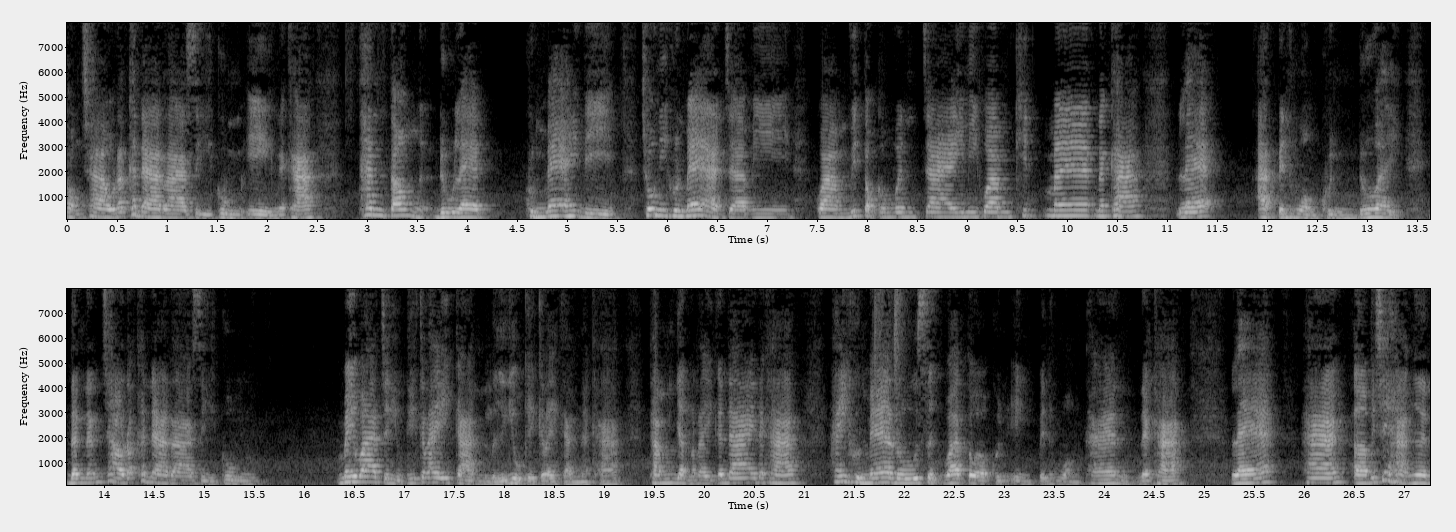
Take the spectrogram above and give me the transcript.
ของชาวลัคนาราศีกุมเองนะคะ ท่านต้องดูแล คุณแม่ให้ดี ช่วงนี้คุณแม่อาจจะมีความวิตกกังวลใจ มีความคิดมากนะคะ และอาจเป็นห่วงคุณด้วย ดังนั้นชาวลัคนาราศีกุมไม่ว่าจะอยู่ใกล้ๆกันหรืออยู่ไกลๆกันนะคะทำอย่างไรก็ได้นะคะ ให้คุณแม่รู้สึกว่าตัวคุณเองเป็นห่วงท่านนะคะ และหาเออไม่ใช่หาเงิน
